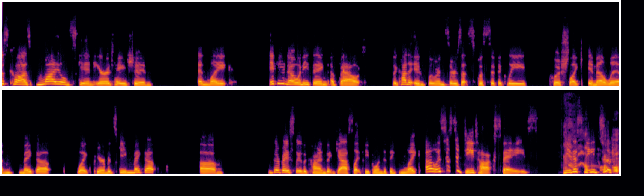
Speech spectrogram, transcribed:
just cause mild skin irritation and like if you know anything about the kind of influencers that specifically push like MLM makeup, like pyramid scheme makeup, um, they're basically the kind that gaslight people into thinking like, oh, it's just a detox phase. You just need to oh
